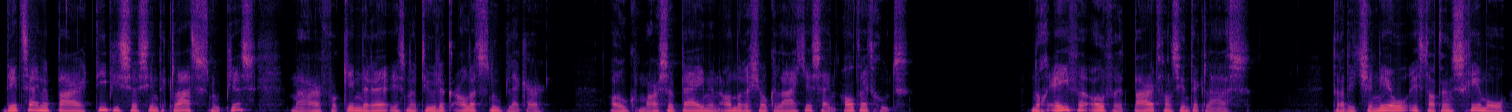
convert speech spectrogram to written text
Dit zijn een paar typische Sinterklaas snoepjes, maar voor kinderen is natuurlijk al het snoep lekker. Ook marsepein en andere chocolaatjes zijn altijd goed. Nog even over het paard van Sinterklaas. Traditioneel is dat een schimmel,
